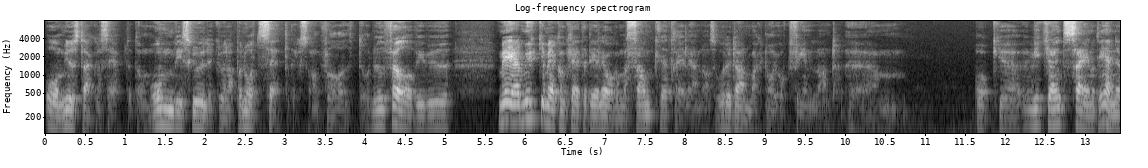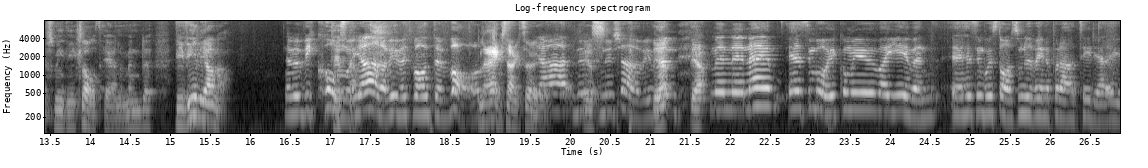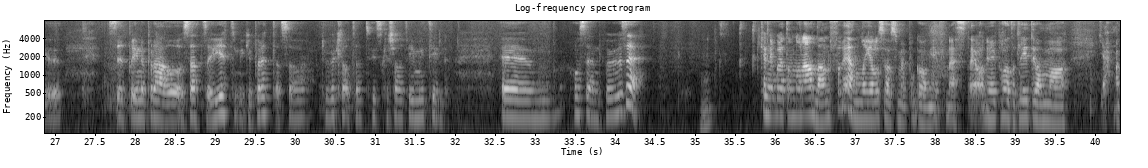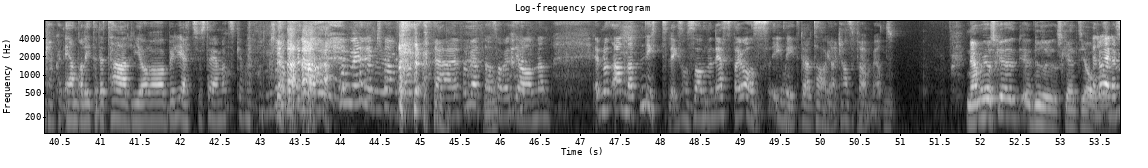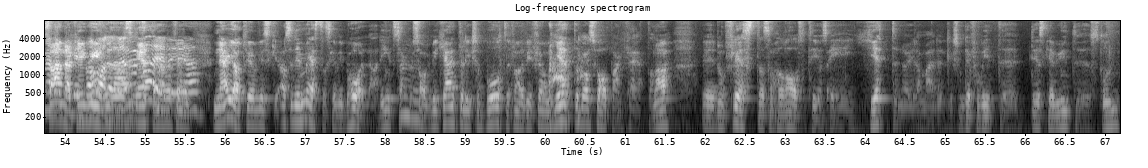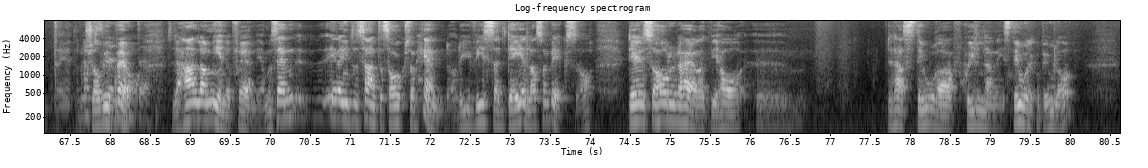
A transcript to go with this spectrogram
Om just det här konceptet. Om, om vi skulle kunna på något sätt liksom föra ut det. Och nu för vi ju mer, mycket mer konkreta dialoger med samtliga tre länder. Alltså både Danmark, Norge och Finland. Ehm, och eh, vi kan ju inte säga något än eftersom ingenting är klart än. Men det, vi vill gärna. Nej men vi kommer Testa. göra, vi vet bara inte vad. Nej exakt så är det. Ja, nu, Yes. nu kör vi. Men, Ja, ja. men eh, nej, Helsingborg kommer ju vara given. Eh, Helsingborgs stad som du var inne på där tidigare är ju super inne på det här och satsar ju jättemycket på detta så det är väl klart att vi ska köra till mitt till. Ehm, och sen får vi väl se. Kan ni berätta om någon annan förändring eller så som är på gång inför nästa år? Ni har ju pratat lite om att ja, man kanske kan ändra lite detaljer och biljettsystemet ska kanske ska förbättras, vad vet jag. Men är det något annat nytt liksom, som nästa års e-meet-deltagare kan se fram emot? Nej men jag ska, nu ska inte jag Eller är det Sanna vi vill kring min behålla? rätt Nej, men vad är eller det? fel. Nej jag tror vi ska, alltså det mesta ska vi behålla. Det är inte samma Mm. sak. Vi kan inte liksom bortse från att vi får jättebra svar på enkäterna. Eh, De flesta som hör av sig till oss är jättenöjda med det. Liksom, det, får vi inte, det ska vi ju inte strunta i. Utan då kör vi Absolut på. inte. Så det handlar om mindre förändringar. Men sen är det intressanta saker som händer. Det är ju vissa delar som växer. Dels så har du det här att vi har eh, den här stora skillnaden i storlek på bolag.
